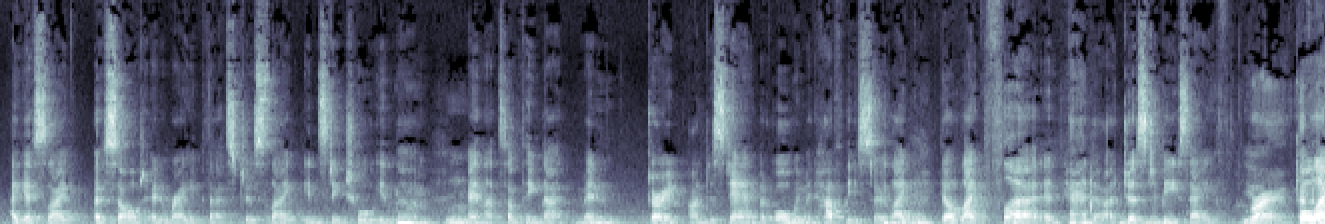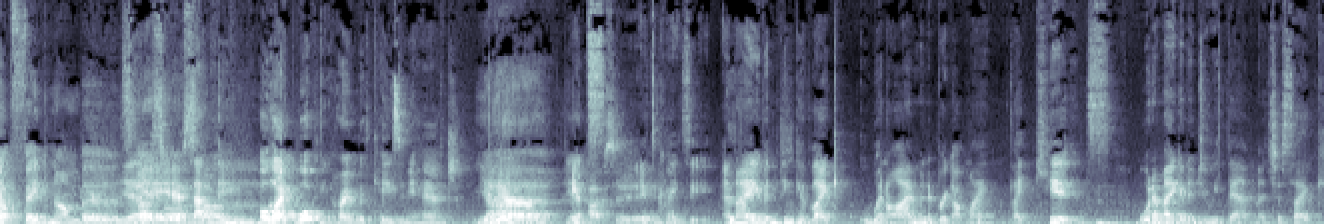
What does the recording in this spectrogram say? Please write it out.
I guess like assault and rape that's just like instinctual in mm. them Mm. and that's something that men mm. don't understand but all women have this so Mm-hmm. like mm. they'll like flirt and pander just to be safe Yeah. Right. Giving like- fake numbers. yeah, that sort yeah, of that stuff. thing mm-hmm. or like walking home with keys in your hand Yeah. Yeah. Yes. Absolutely. It's crazy. And I even think of like when I'm gonna bring up my like kids, mm-hmm. What am I gonna do with them? It's just like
